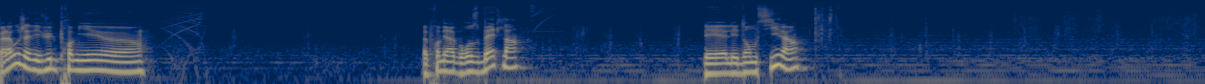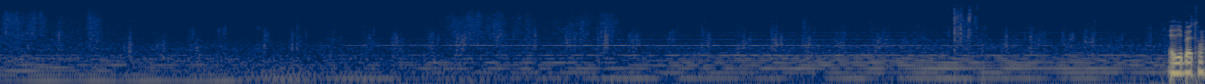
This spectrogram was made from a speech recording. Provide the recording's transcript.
pas là où j'avais vu le premier... euh, La première grosse bête là Les, les dents de scie là Il y a des bâtons.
